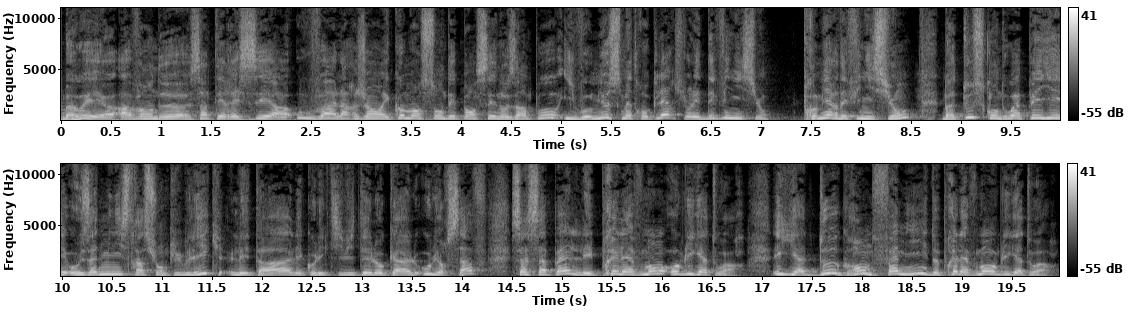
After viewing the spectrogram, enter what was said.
Bah oui, euh, avant de s'intéresser à où va l'argent et comment sont dépensés nos impôts, il vaut mieux se mettre au clair sur les définitions. Première définition, bah, tout ce qu'on doit payer aux administrations publiques, l'État, les collectivités locales ou l'URSSAF, ça s'appelle les prélèvements obligatoires. Et il y a deux grandes familles de prélèvements obligatoires.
